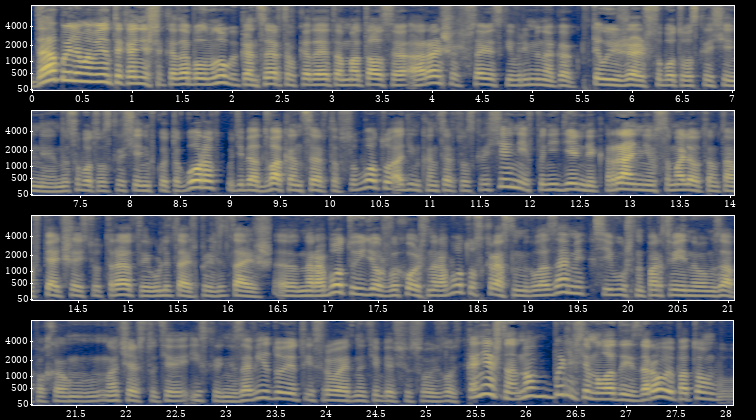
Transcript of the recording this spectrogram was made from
Да, были моменты, конечно, когда было много концертов, когда я там мотался, а раньше в советские времена, как ты уезжаешь в субботу-воскресенье, на субботу-воскресенье в какой-то город, у тебя два концерта в субботу, один концерт в воскресенье, и в понедельник ранним самолетом там в 5-6 утра ты улетаешь, прилетаешь э, на работу, идешь, выходишь на работу с красными глазами, сивушно-портвейновым запахом, начальство тебе искренне завидует и срывает на тебе всю свою злость. Конечно, но были все молодые, здоровые, потом,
